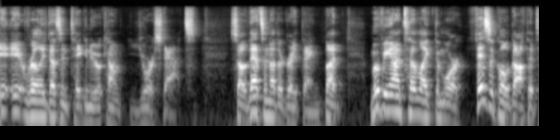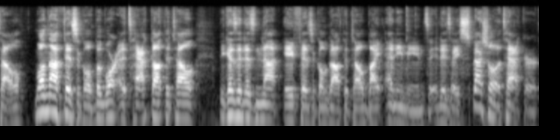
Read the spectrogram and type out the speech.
it, it really doesn't take into account your stats. So that's another great thing. But moving on to like the more physical Gothitelle, well, not physical, but more attack Gothitelle, because it is not a physical Gothitelle by any means. It is a special attacker.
